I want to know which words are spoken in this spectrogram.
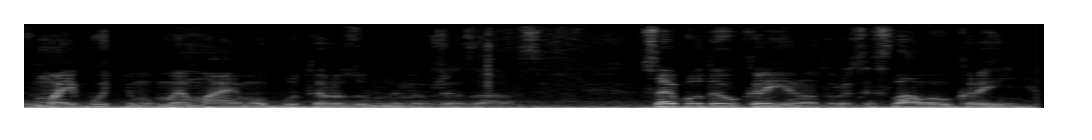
в майбутньому, ми маємо бути розумними вже зараз. Все буде Україна, друзі. Слава Україні!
